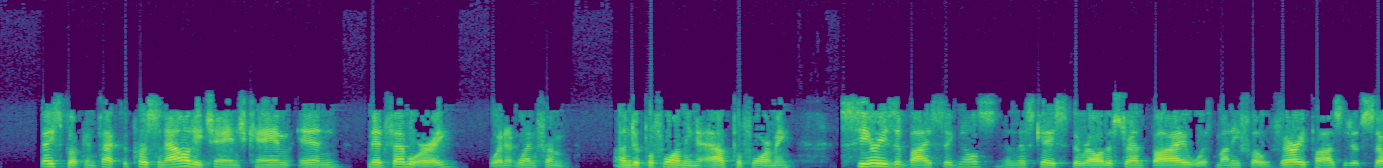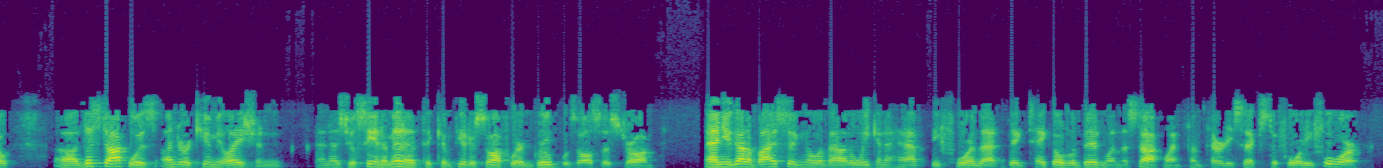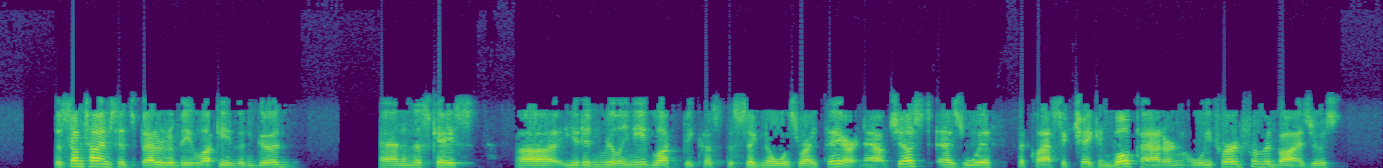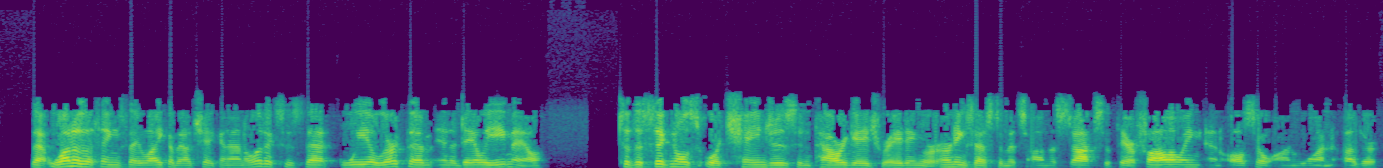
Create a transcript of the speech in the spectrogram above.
Facebook. In fact, the personality change came in mid-February when it went from underperforming to outperforming. Series of buy signals, in this case, the relative strength buy with money flow very positive. So uh, this stock was under accumulation. And as you'll see in a minute, the computer software group was also strong. And you got a buy signal about a week and a half before that big takeover bid when the stock went from 36 to 44. So sometimes it's better to be lucky than good. And in this case, uh, you didn't really need luck because the signal was right there. Now, just as with the classic Chaikin bull pattern, we've heard from advisors that one of the things they like about Chaikin Analytics is that we alert them in a daily email to the signals or changes in power gauge rating or earnings estimates on the stocks that they're following and also on one other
